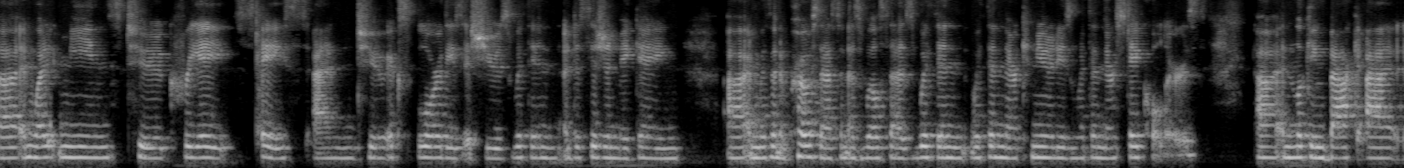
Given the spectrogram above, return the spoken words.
uh, and what it means to create space and to explore these issues within a decision making uh, and within a process and as will says within within their communities and within their stakeholders uh, and looking back at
